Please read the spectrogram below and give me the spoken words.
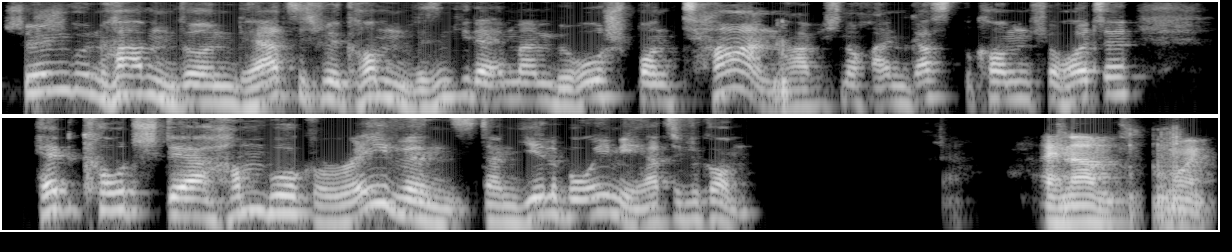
Schönen guten Abend und herzlich willkommen. Wir sind wieder in meinem Büro. Spontan habe ich noch einen Gast bekommen für heute. Head Coach der Hamburg Ravens, Daniele Boemi. Herzlich willkommen. Einen Abend. Moin.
